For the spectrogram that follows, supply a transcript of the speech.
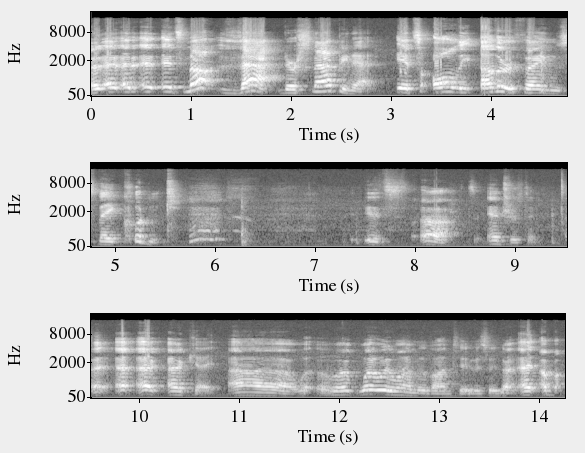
it's, not that they're snapping at. It's all the other things they couldn't. It's uh it's interesting. Uh okay uh what, what, do we want to move on to because we've got uh,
